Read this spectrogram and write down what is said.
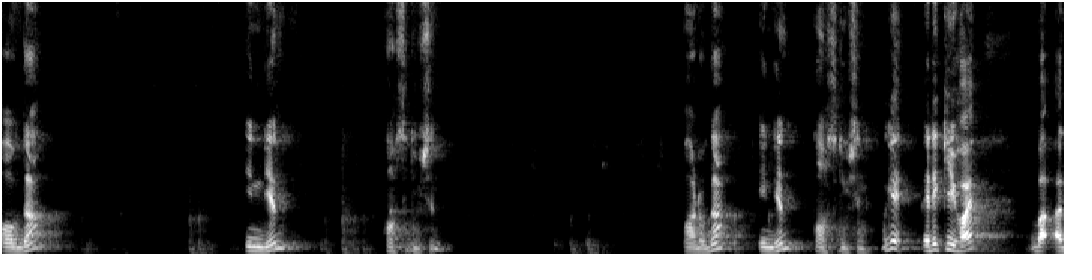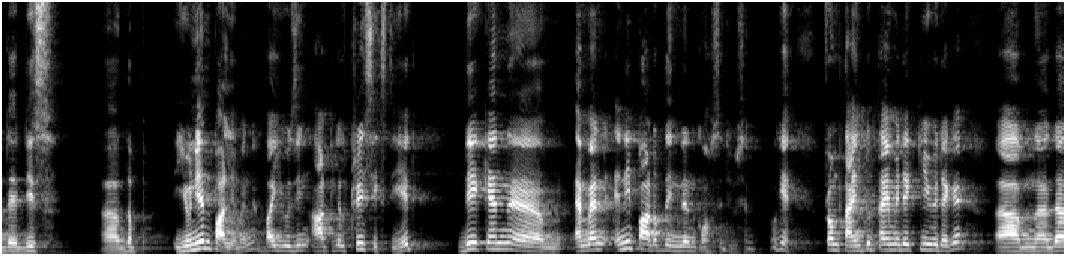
of the Indian constitution part of the indian constitution okay এটা কি হয় this uh, the union parliament by using article 368 they can um, amend any part of the indian constitution okay from time to time it ki um, the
